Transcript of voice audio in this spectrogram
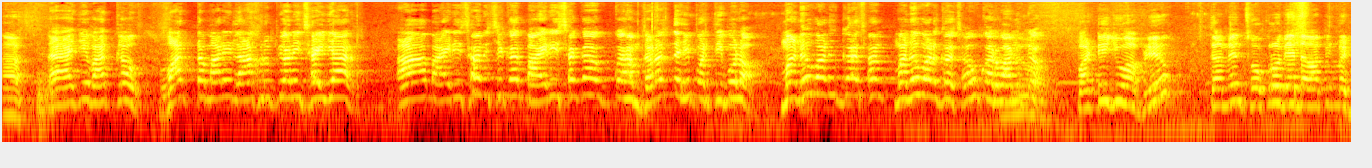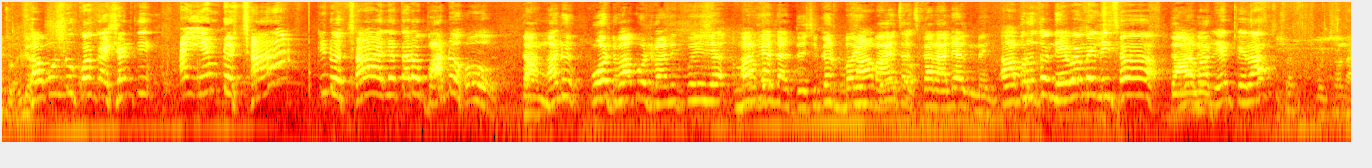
દાદાજી વાત કહું વાત તમારી લાખ રૂપિયાની છે યાર. આ બાયરી સર શિખર બાયરી છે કોઈ સમજણ જ નહીં પડતી બોલો. મને વળગ છે મને વળગ છે હું કરવાનું કયો? પટી ગયું આપણે તમે છોકરો બે દવા પીને બેઠો. ખમુંડું કોક અશાંતિ આ એમ ડોછા? કે છા એટલે તારો ભાડો હો. તા- અને ઓઢવા પોઢવાની કોઈ મર્યાદા જ નથી. ભાઈ માય તો- સંસ્કાર આલ્યા જ નહીં. આબરૂ તો નેવા મેં લી છે તાણે. રેટ પેલા પૂછો ના.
